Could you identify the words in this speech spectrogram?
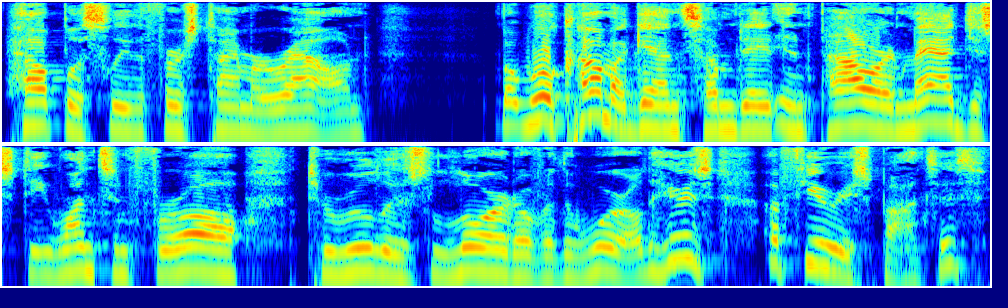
helplessly the first time around, but will come again someday in power and majesty once and for all to rule as Lord over the world. Here's a few responses.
